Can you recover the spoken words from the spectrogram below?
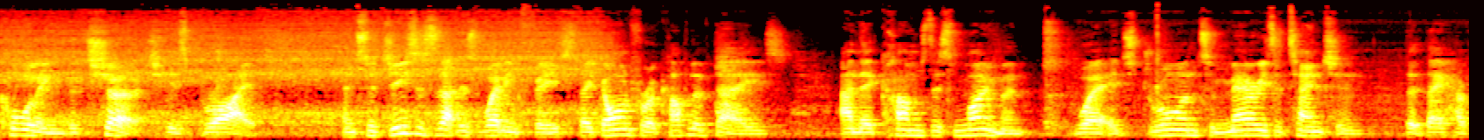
calling the church his bride. And so Jesus is at this wedding feast. They go on for a couple of days, and there comes this moment where it's drawn to Mary's attention that they have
